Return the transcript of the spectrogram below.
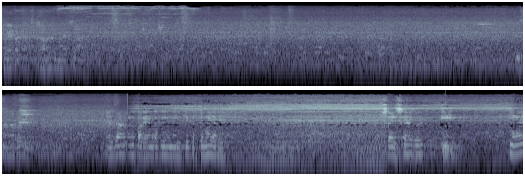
പ്രിയപ്പെട്ട സഹോദരന്മാരെ ഈ സന്ദർഭത്തിൽ എന്താണ് പറയേണ്ടത് എന്ന് എനിക്ക് കൃത്യമായി അറിയാം ഷൈ സാഹിബ് നമ്മളെ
